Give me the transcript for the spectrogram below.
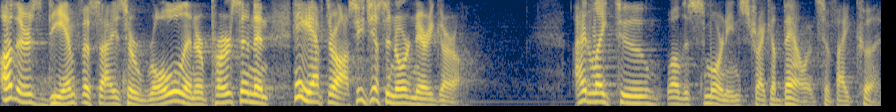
Others de emphasize her role and her person, and hey, after all, she's just an ordinary girl. I'd like to, well, this morning, strike a balance if I could,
